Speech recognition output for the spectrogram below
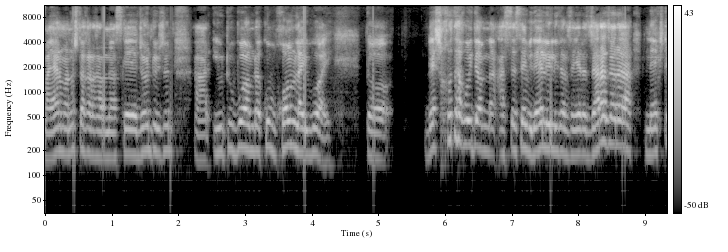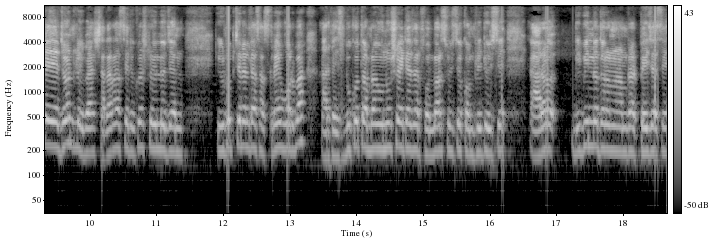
মায়ার মানুষ থাকার কারণে আজকে জয়েন্ট হয়েছেন আর ইউটিউবও আমরা খুব কম লাইভ হয় তো বেশ কথা কইতাম না, আস্তে আস্তে বিদায় লই লিতাম স্যার। যারা যারা নেক্সট জয়েন্ট লইবা, সারা কাছে রিকোয়েস্ট লইল যেন ইউটিউব চ্যানেলটা সাবস্ক্রাইব করবা, আর ফেসবুকও তো আমরা উনষাট হাজার ফলোয়ার্স হয়েছে কমপ্লিট হয়েছে আরও বিভিন্ন ধরনের আমরা পেজ আছে,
